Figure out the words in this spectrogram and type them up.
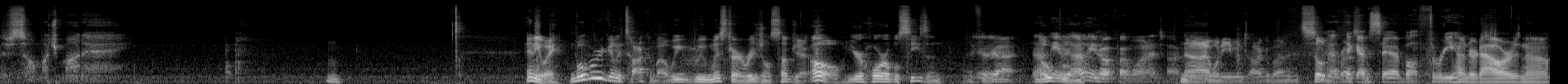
There's so much money. Hmm. Anyway, what were we going to talk about? We we missed our original subject. Oh, your horrible season. I forgot. I don't, Nope. even, I don't even know if I want to talk. No, about I wouldn't even talk about it. It's so depressing. I think I've said about 300 hours now.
